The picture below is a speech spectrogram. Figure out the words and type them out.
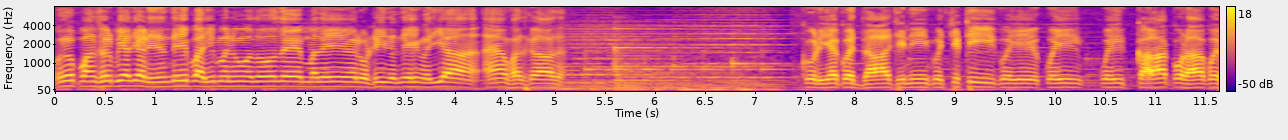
ਉਦੋਂ 500 ਰੁਪਇਆ ਦਿਹਾੜੀ ਦਿੰਦੇ ਸੀ ਭਾਜੀ ਮੈਨੂੰ ਉਦੋਂ ਤੇ ਮਤਲਬ ਰੋਟੀ ਦਿੰਦੇ ਸੀ ਵਧੀਆ ਐ ਫਸਟ ਕਲਾਸ ਘੋੜੀਆਂ ਕੋਈ ਦਾਲ ਚੀਨੀ ਕੋਈ ਚਿੱਟੀ ਕੋਈ ਕੋਈ ਕੋਈ ਕਾਲਾ ਘੋੜਾ ਕੋਈ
